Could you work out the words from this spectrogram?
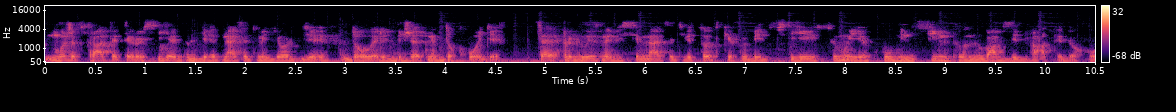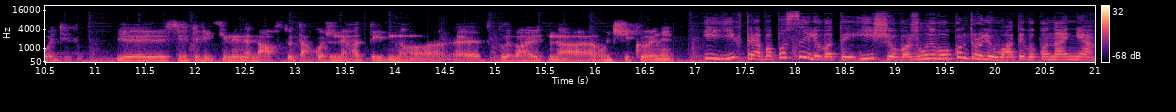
може втратити Росія 19 мільярдів доларів бюджетних доходів. Це приблизно 18% від всієї суми, яку Мінфін планував зібрати доходів. Е, Світові ціни на нафту також негативно е, впливають на очікування І їх треба посилювати. І що важливо, контролювати виконання.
